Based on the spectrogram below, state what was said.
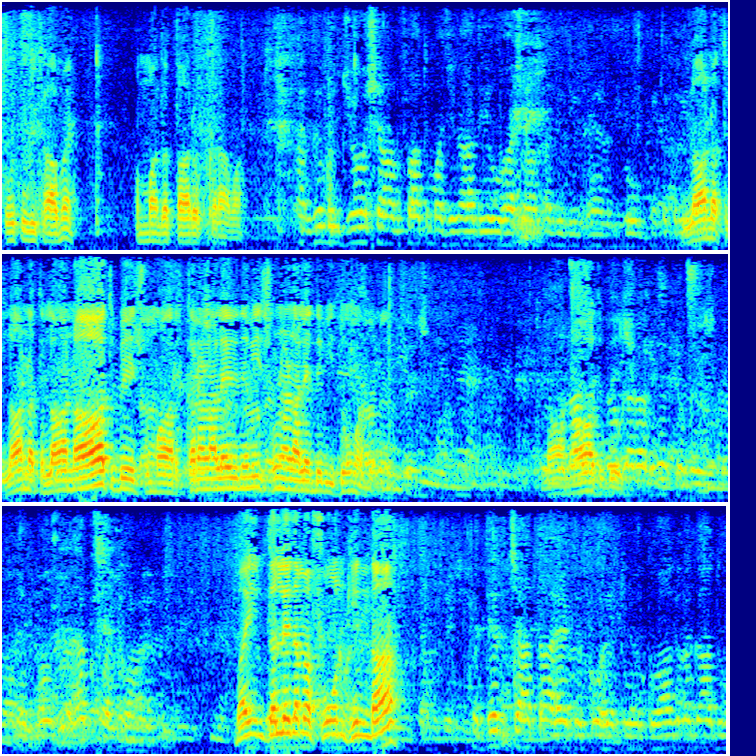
فوٹو وکھا میں اما دا تعارف کراواں۔ تقریباً لانت لانت لانات بے شمار کرن والے نے بھی سنن والے نے بھی دوواں لانات بے شمار۔ بھائی دلے دا میں فون گھندا دل چاہتا ہے کہ کوہ تور کو آگ لگا دوں۔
